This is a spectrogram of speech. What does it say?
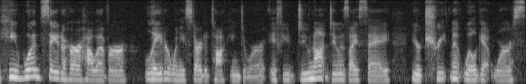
He would say to her, however, later when he started talking to her, if you do not do as I say, your treatment will get worse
